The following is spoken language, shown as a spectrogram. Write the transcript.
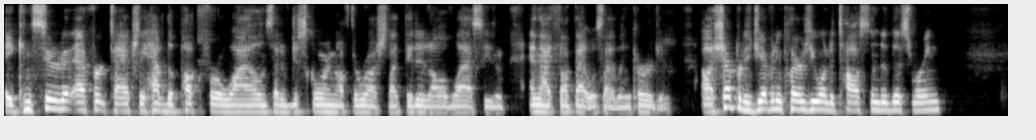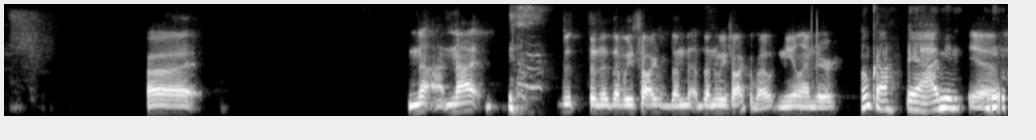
a considered effort to actually have the puck for a while instead of just scoring off the rush like they did all of last season, and I thought that was slightly encouraging. Uh, Shepard, did you have any players you wanted to toss into this ring? Uh, not not the, the, that we talked then then we talked about Nylander. Okay, yeah, I mean, Yeah. Nyl-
